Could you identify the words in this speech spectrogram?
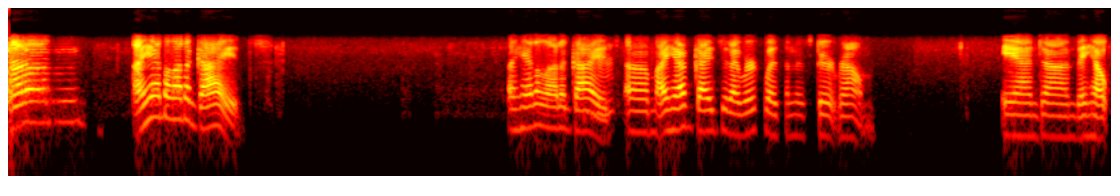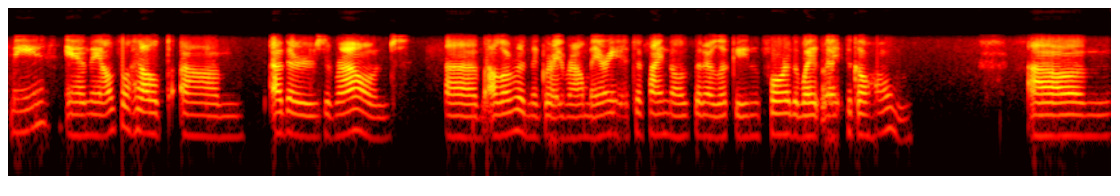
Um, I had a lot of guides. I had a lot of guides. Um, I have guides that I work with in the spirit realm, and um, they help me, and they also help um, others around uh, all over in the gray realm area to find those that are looking for the white light to go home. Um,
